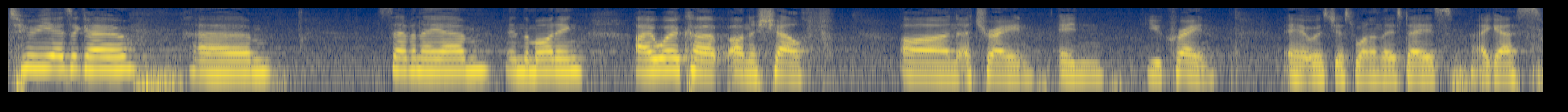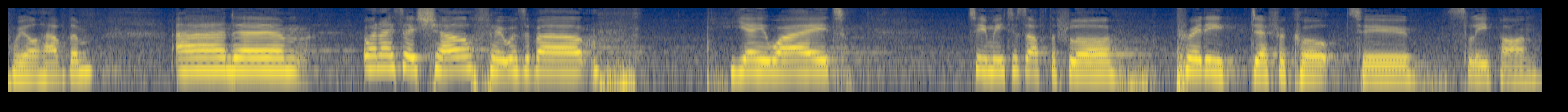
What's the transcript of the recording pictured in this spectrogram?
two years ago, um, 7 a.m. in the morning, I woke up on a shelf on a train in Ukraine. It was just one of those days, I guess. We all have them. And um, when I say shelf, it was about yay wide, two meters off the floor, pretty difficult to sleep on.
